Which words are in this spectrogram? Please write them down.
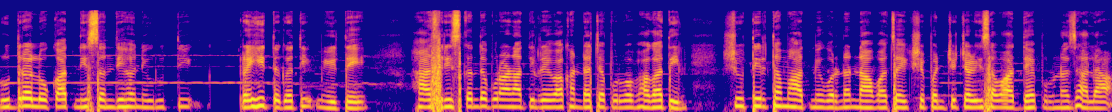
रुद्रलोकात निसंदेह निवृत्ती रहित गती मिळते. हा श्री स्कंद पुराणातील रेवाखंडाच्या पूर्व भागातील शिवतीर्थ महात्मे वर्णन नावाचा एकशे पंचेचाळीसावा अध्याय पूर्ण झाला.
